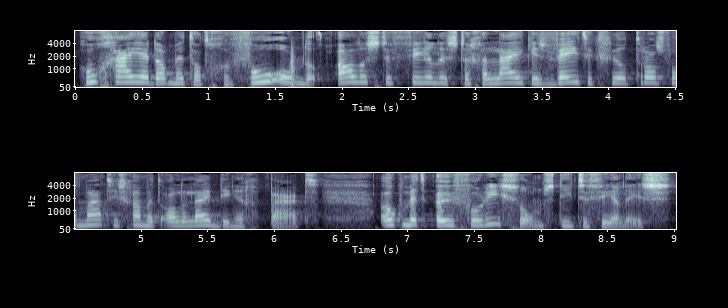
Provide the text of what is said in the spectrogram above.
Hoe ga jij dan met dat gevoel om dat alles te veel is, tegelijk is? Weet ik veel, transformaties gaan met allerlei dingen gepaard. Ook met euforie soms, die te veel is.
